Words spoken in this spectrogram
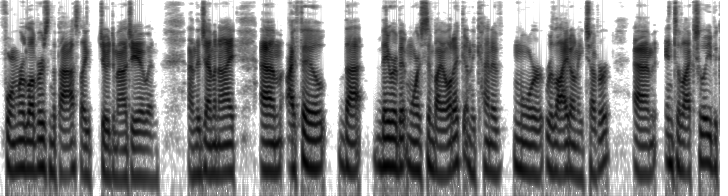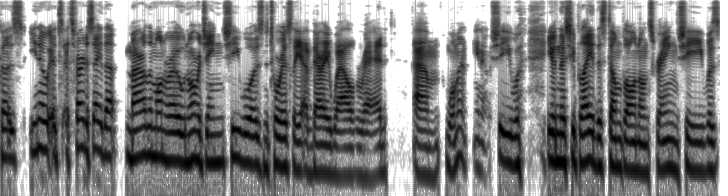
former lovers in the past, like Joe DiMaggio and and the Gemini, um, I feel that they were a bit more symbiotic and they kind of more relied on each other um, intellectually because you know it's it's fair to say that Marilyn Monroe, Norma Jean, she was notoriously a very well read um woman you know she even though she played this dumb blonde on screen she was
